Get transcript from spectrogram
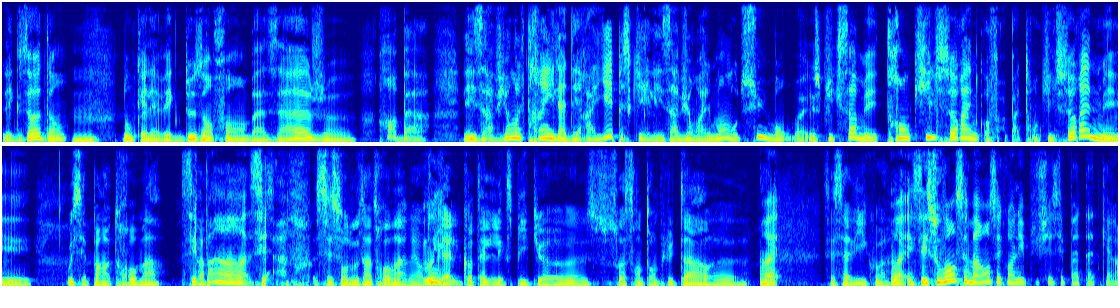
l'exode. Hein, Mm. donc elle est avec deux enfants en bas âge. euh, oh bah les avions, le train il a déraillé parce qu'il y a les avions allemands au-dessus. Bon, bah, elle explique ça, mais tranquille, sereine. quoi. Enfin pas tranquille, sereine, mais Oui, c'est pas un trauma. C'est Enfin, pas. Un, c'est C'est sans doute un trauma, mais en Oui. tout cas, quand elle l'explique euh, 60 ans plus tard, euh, ouais, c'est sa vie, quoi. ouais. Et c'est souvent c'est marrant, c'est quand elle épluchait ses patates qu'elle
